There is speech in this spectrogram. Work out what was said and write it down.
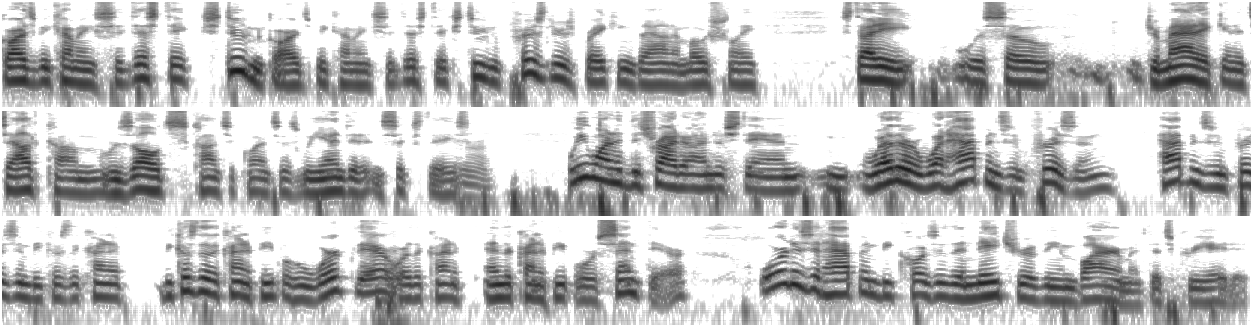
guards becoming sadistic, student guards becoming sadistic, student prisoners breaking down emotionally. Study was so dramatic in its outcome, results, consequences. We ended it in six days. Mm. We wanted to try to understand whether what happens in prison happens in prison because the kind of because of the kind of people who work there, or the kind of and the kind of people who are sent there, or does it happen because of the nature of the environment that's created?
